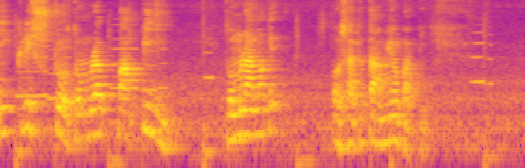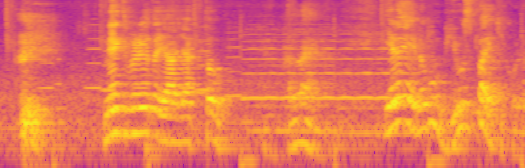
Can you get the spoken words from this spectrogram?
নিকৃষ্ট, তোমরা পাপি, তোমরা আমাকে, ও সাথে তো আমিও পাপি। নেক্সট ভিডিওতে যা যাক তো, ভালো এরা এরকম ভিউজ পায় কি করে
